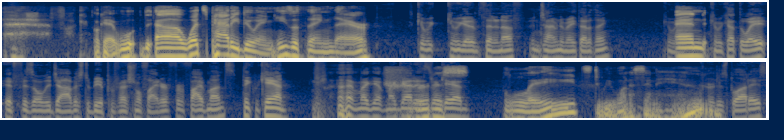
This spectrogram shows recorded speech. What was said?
Fuck. Okay. Uh, what's Paddy doing? He's a thing there. Can we can we get him thin enough in time to make that a thing? Can we, and can we cut the weight if his only job is to be a professional fighter for five months? I think we can. my gut, my gut is we can. Blaydes? Do we want to send him? Curtis Blaydes.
